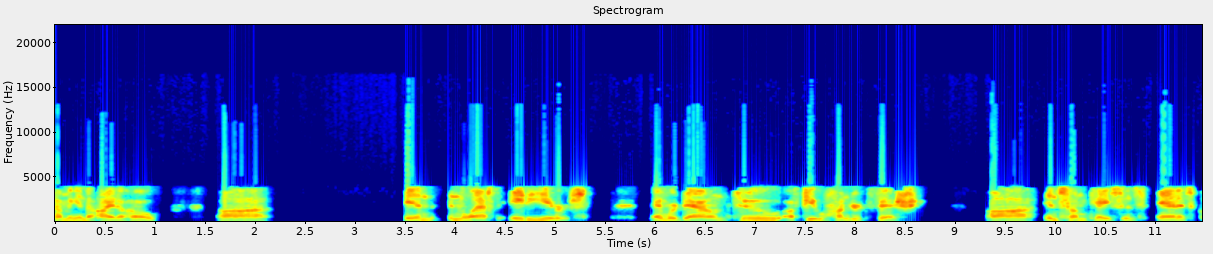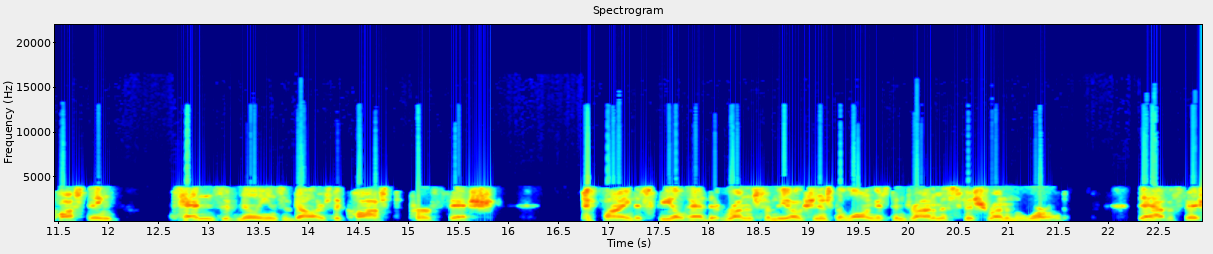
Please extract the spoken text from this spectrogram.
coming into Idaho uh, in in the last 80 years, and we're down to a few hundred fish uh, in some cases, and it's costing tens of millions of dollars. The cost per fish to find a steelhead that runs from the ocean is the longest anadromous fish run in the world. To have a fish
